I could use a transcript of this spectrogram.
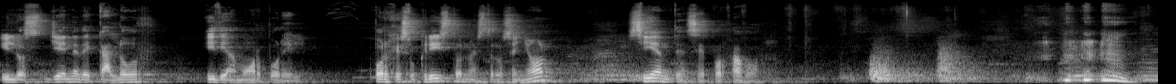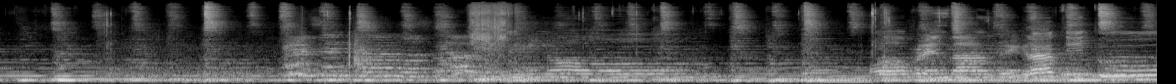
y los llene de calor y de amor por Él. Por Jesucristo nuestro Señor, siéntense por favor. De gratitud.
